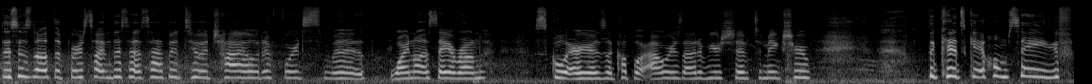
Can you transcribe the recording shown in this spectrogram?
This is not the first time this has happened to a child at Fort Smith. Why not say around school areas a couple hours out of your shift to make sure the kids get home safe.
